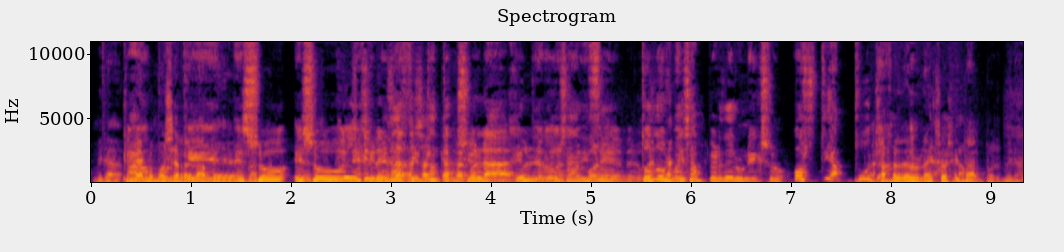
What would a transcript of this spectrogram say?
Mira, Claro, mira cómo se relame. Eso, eso Estoy le genera cierta tensión la- a la gente, ¿no? O sea, propone, dice, ¿eh? Pero- todos vais a perder un exo. ¡Hostia puta! Vas a perder un exos y tal, pues mira.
